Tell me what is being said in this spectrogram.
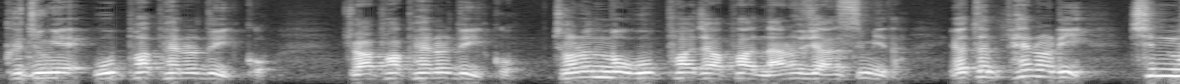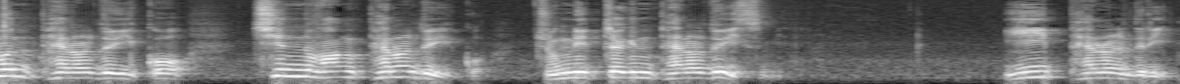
그 중에 우파 패널도 있고 좌파 패널도 있고 저는 뭐 우파 좌파 나누지 않습니다. 여튼 패널이 친문 패널도 있고 친황 패널도 있고 중립적인 패널도 있습니다. 이 패널들이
